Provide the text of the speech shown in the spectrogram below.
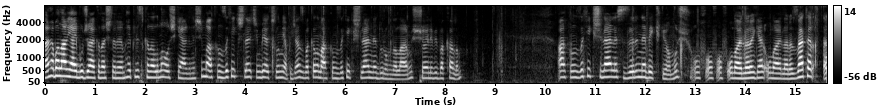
Merhabalar Yay Burcu arkadaşlarım. Hepiniz kanalıma hoş geldiniz. Şimdi aklınızdaki kişiler için bir açılım yapacağız. Bakalım aklınızdaki kişiler ne durumdalarmış. Şöyle bir bakalım. Aklınızdaki kişilerle sizleri ne bekliyormuş? Of of of olaylara gel olaylara. Zaten e,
